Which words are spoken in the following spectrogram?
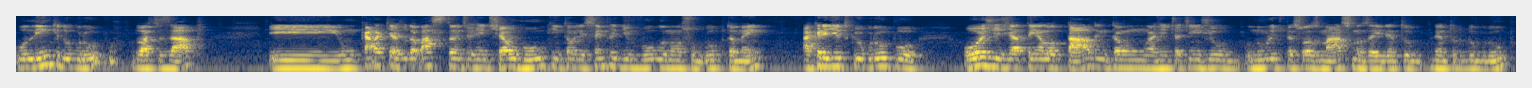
o link do grupo, do WhatsApp. E um cara que ajuda bastante a gente é o Hulk, então ele sempre divulga o nosso grupo também. Acredito que o grupo Hoje já tenha lotado, então a gente atingiu o número de pessoas máximas aí dentro, dentro do grupo.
